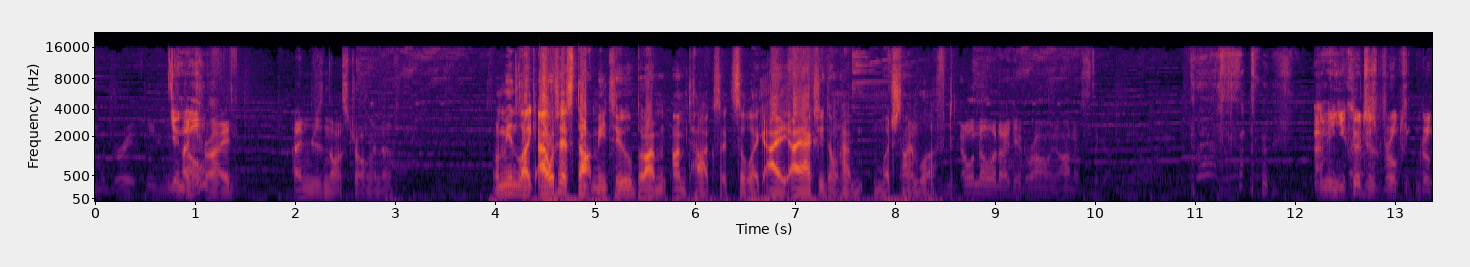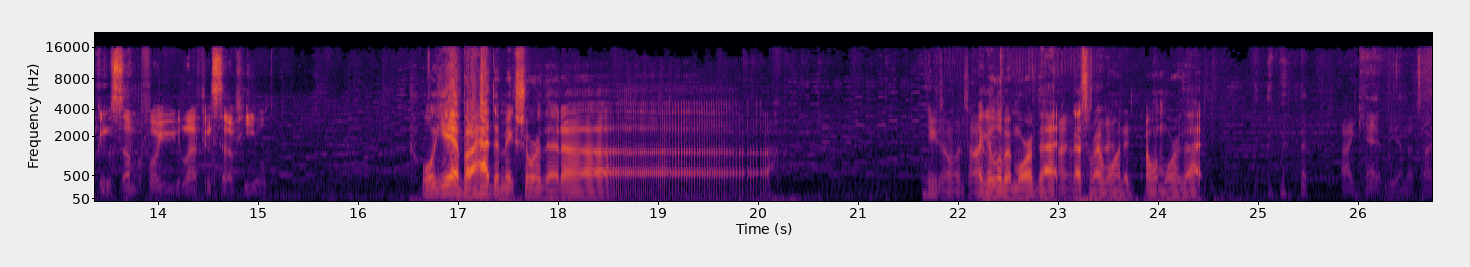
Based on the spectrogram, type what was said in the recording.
I'm a great big- You I tried. I'm just not strong enough. I mean, like, I would say stop me too, but I'm I'm toxic, so like, I I actually don't have much time left. I don't know what I did wrong, honestly. I mean, you could have just broken broken the sub before you left instead of healed. Well, yeah, but I had to make sure that uh, He's on the time. I get a little bit more of that. That's what I wanted. I want more of that. I can't be on the type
